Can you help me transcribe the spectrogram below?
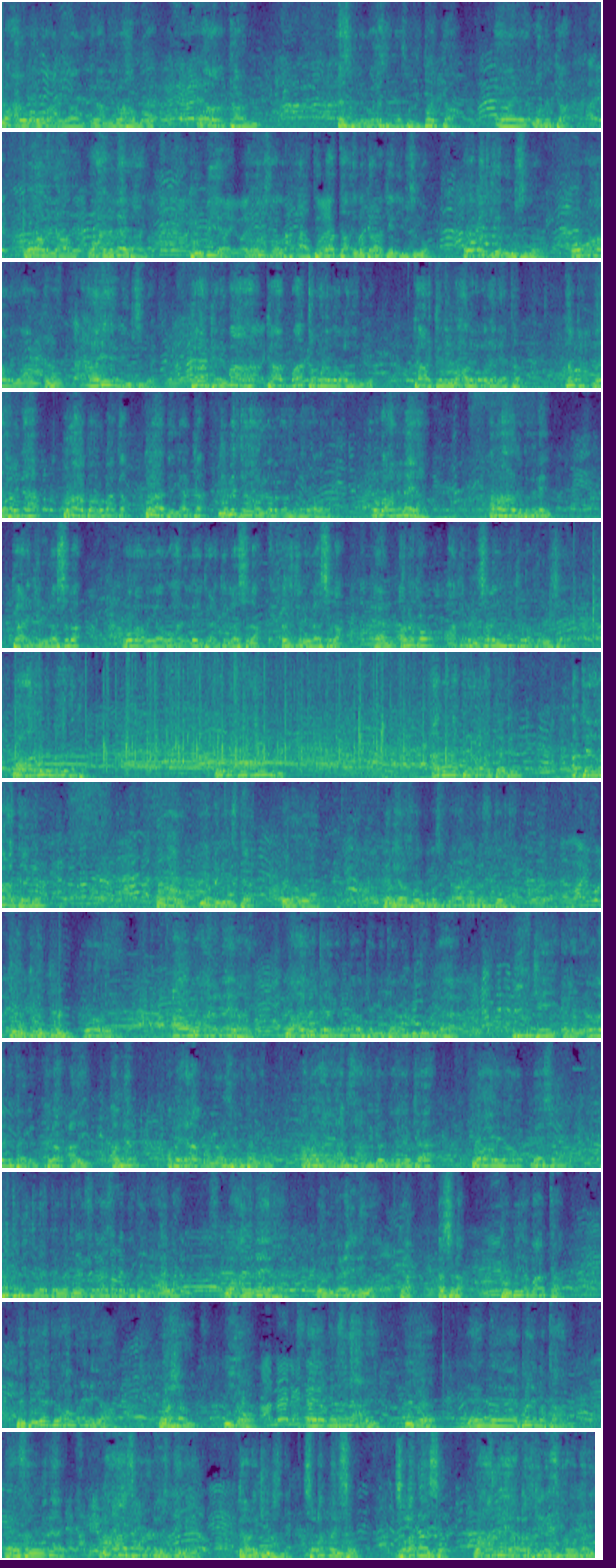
waxaan rabaa walaalayaal inaan igala hadlo wadartaan xisbigan waa xisbiga isbadadoonka waddanka walaalayaal waxaa idin leeyahay kulmiye wuxuu soo warfaxaatay maanta inuu gaarikeena iibsado oo codkeena iibsado oo walaalayaal uu aayaheena iibsado kaarkani ma aha kaar maanta qura laga codaynayo kaarkani waxaa laga codaynaya tan tan madaxweynaha golaha baarlamaanka golaha deegaanka iyo mid kale waliba laga codsanaya walaal hadalka badinayn gaarinkina ilaashada walaalayaal waxaan leeyahay gaarinkina ilaashada codkina ilaashada anagoo waxaan ka nabadsanay wiilka baan ka nabadsanay waxaan u nimid waddanka. Waddanka waxaan u nimid xaggan agteeda waxaa taagan. Agteeda waxaa taagan. Walaal iyo dhegaysta walaalayaal dhalinyaro fara badan isku aad baa naasida horta kow kow kow. Walaalayaal caawa waxaan leeyahay وأنا تاجر كلام كي تاجر بدوريها UK أنا أنا أنا تاجر. هلاك علي أبين أما هلاك ما يعرف شو تاجر. أنا هاي أبي سعدي كلام كلام كا. ولا يا ماشين بدو بدو لا تاجر تاجر سماس كلام تاجر أوا وأنا ما يها وأنا علينا يا كا. أشنا كمية مانتا بديجان جو حمر علينا يا وحمد يو أنا اللي بدي يا سلاح لي يو لأن بلي مطعم saba wanaag waxaasoo dhan wuxuu isleeyahay kaana ka iibsina socon mayso socon mayso waxaan leeyahay codkiina siiya wadani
